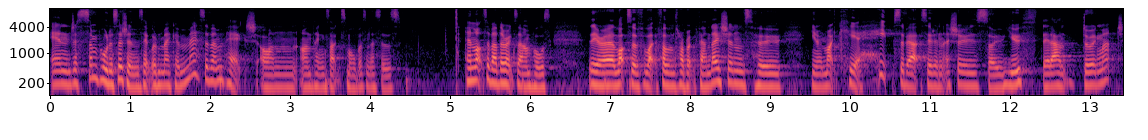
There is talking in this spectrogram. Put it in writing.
And just simple decisions that would make a massive impact on, on things like small businesses. And lots of other examples. There are lots of like philanthropic foundations who you know, might care heaps about certain issues, so youth that aren't doing much.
